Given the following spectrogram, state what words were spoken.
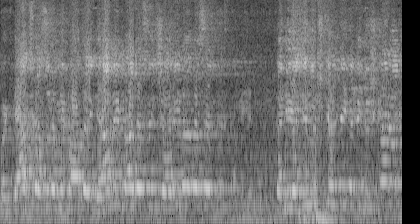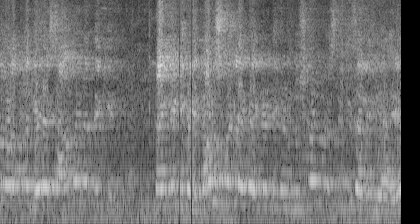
पण त्याच बाजूला मी पाहतोय ग्रामीण भाग असेल शहरी भाग असेल कधी अतिवृष्टी होते कधी दुष्काळ होतो आता गेले सहा महिन्यात देखील काही काही ठिकाणी पाऊस पडलाय काही काही ठिकाणी दुष्काळ परिस्थिती झालेली आहे.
